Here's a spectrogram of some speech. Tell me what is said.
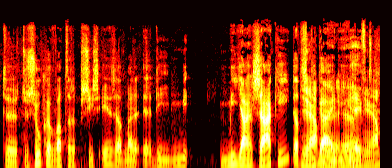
te, te zoeken wat er precies in zat. Maar eh, die Mi- Miyazaki, dat is Ja. die guy die ja. heeft Ja.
